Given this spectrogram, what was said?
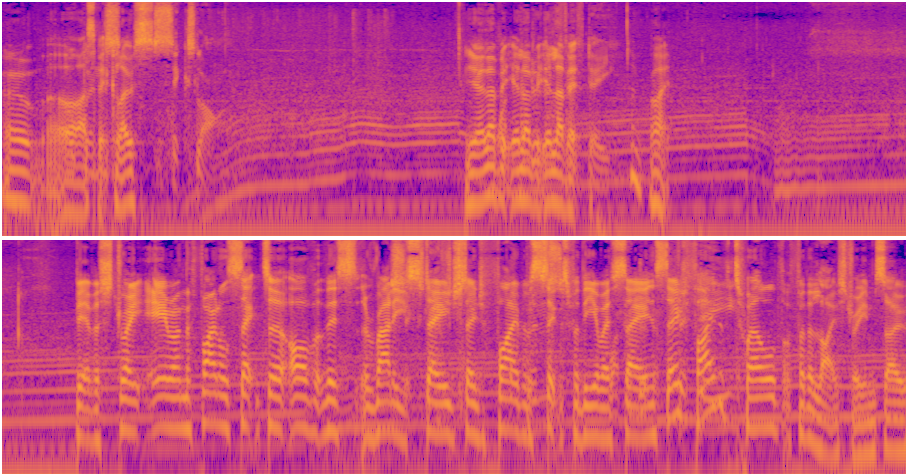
Oh, oh that's a bit close. Six long. Yeah, I love it, you love it, you love it. 150. Right. Bit of a straight here on the final sector of this rally Six stage, stage 5 of 6 for the USA, and stage 5 of 12 for the live stream, so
